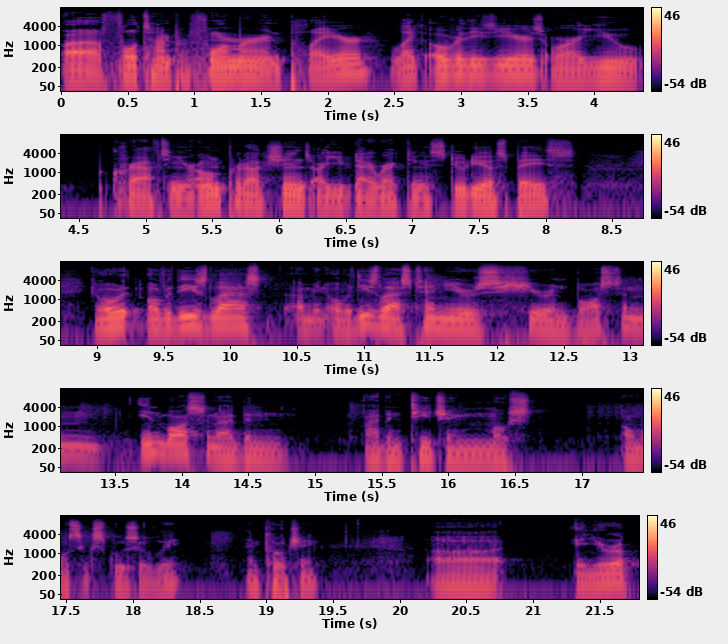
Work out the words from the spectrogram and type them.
a full-time performer and player like over these years or are you crafting your own productions? Are you directing a studio space? Over, over these last, I mean, over these last ten years here in Boston, in Boston, I've been, I've been teaching most, almost exclusively, and coaching. Uh, in Europe,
